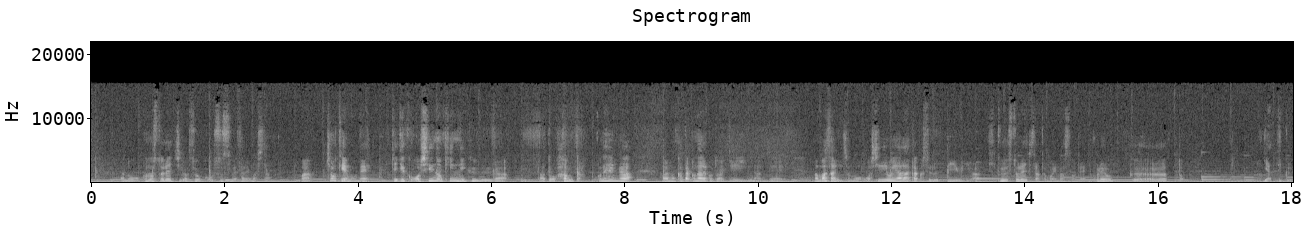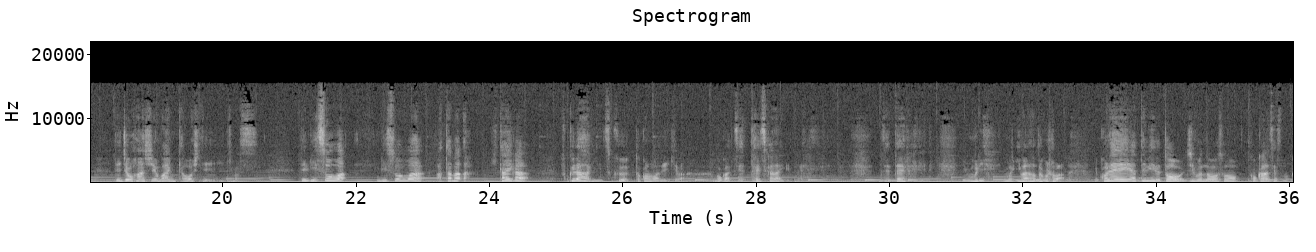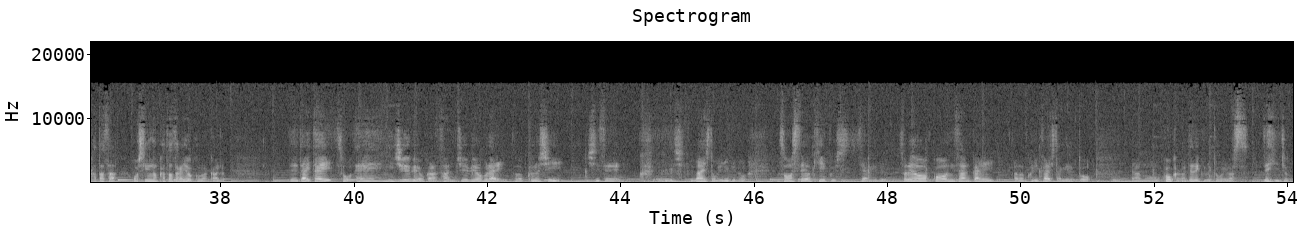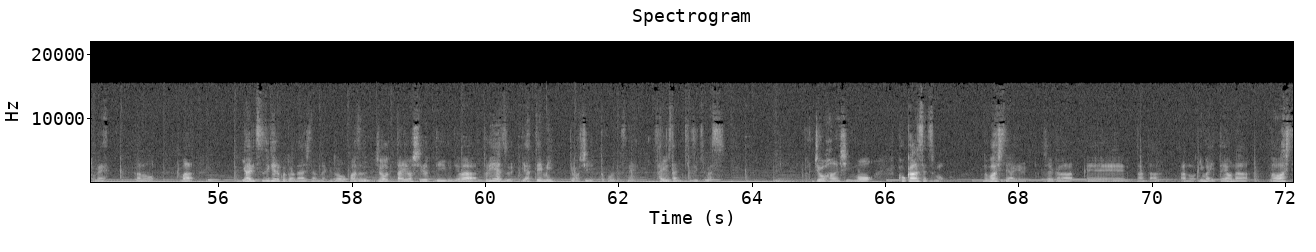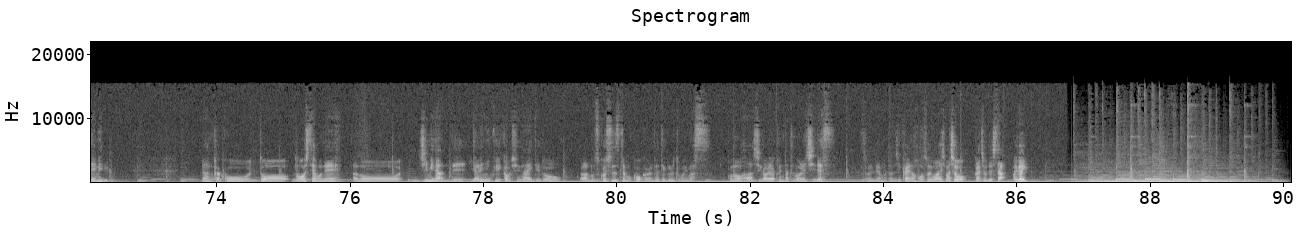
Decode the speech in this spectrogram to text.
あのこのストレッチがすごくおすすめされました。まあ長径もね結局お尻の筋肉があとハムか。この辺があの硬くなることが原因なんで、まあ、まさにそのお尻を柔らかくするっていうには効くストレッチだと思いますのでこれをぐーっとやっていく。で上半身を前に倒していきます。で理想は理想は頭額がふくらはぎにつくところまで行けば僕は絶対つかないけどね。絶対 無理。今のところは。これやってみると自分のその股関節の硬さお尻の硬さがよくわかる。で大体そうね20秒から30秒ぐらいその苦しい姿勢 苦しくない人もいるけどその姿勢をキープしてあげる。それをこう23回あの繰り返してあげるとあの効果が出てくると思います。是非ちょっとねあのまあやり続けることは大事なんだけどまず状態を知るっていう意味ではとりあえずやってみてほしいところですね。左右差に気づきます。上半身も股関節も伸ばしてあげる。それから、えー、なんだ？あの今言ったような回してみる。なんかこうどうどうしてもね、あのー、地味なんでやりにくいかもしれないけどあの少しずつでも効果が出てくると思います。このお話がお役に立てば嬉しいです。それではまた次回の放送でお会いしましょう。ガチョウでした。バイバイ。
